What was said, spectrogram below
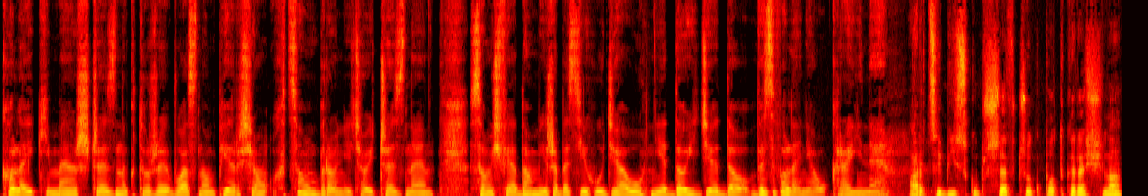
kolejki mężczyzn, którzy własną piersią chcą bronić ojczyzny. Są świadomi, że bez ich udziału nie dojdzie do wyzwolenia Ukrainy. Arcybiskup Szewczuk podkreśla,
